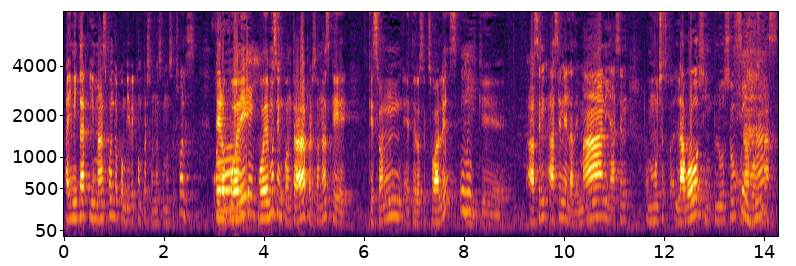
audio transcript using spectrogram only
a imitar, y más cuando convive con personas homosexuales. Pero Oh, puede, podemos encontrar a personas que, que son heterosexuales y que hacen, hacen el ademán y hacen muchas la voz incluso, Sí. una voz más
